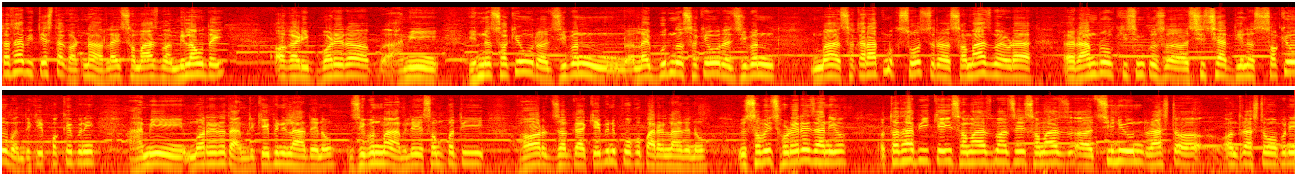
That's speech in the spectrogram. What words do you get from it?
तथापि त्यस्ता घटनाहरूलाई समाजमा मिलाउँदै अगाडि बढेर हामी हिँड्न सक्यौँ र जीवनलाई बुझ्न सक्यौँ र जीवनमा सकारात्मक सोच र समाजमा एउटा राम्रो किसिमको शिक्षा दिन सक्यौँ भनेदेखि पक्कै पनि हामी मरेर त हामीले केही पनि लाँदैनौँ। जीवनमा हामीले सम्पत्ति घर जग्गा केही पनि पोको पारेर लाँदैनौँ। यो सबै छोडेरै जाने हो। तथापि केही समाजमा चाहिँ समाज अ, चिनिउन् राष्ट्र अन्तर्राष्ट्रमा पनि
